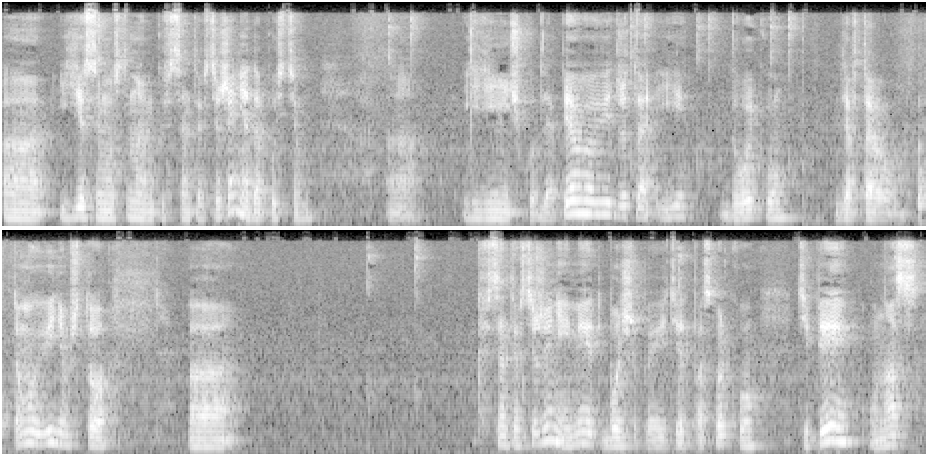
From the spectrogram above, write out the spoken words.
Э, если мы установим коэффициенты растяжения, допустим, единичку для первого виджета и двойку для второго, то мы увидим, что э, коэффициенты растяжения имеют больше приоритет, поскольку теперь у нас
